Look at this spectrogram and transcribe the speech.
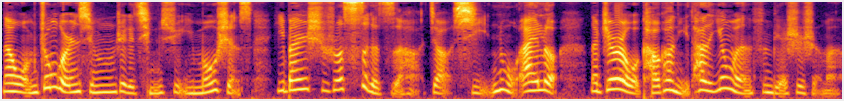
那我们中国人形容这个情绪 emotions，一般是说四个字哈，叫喜怒哀乐。那 Jerry，我考考你，它的英文分别是什么？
